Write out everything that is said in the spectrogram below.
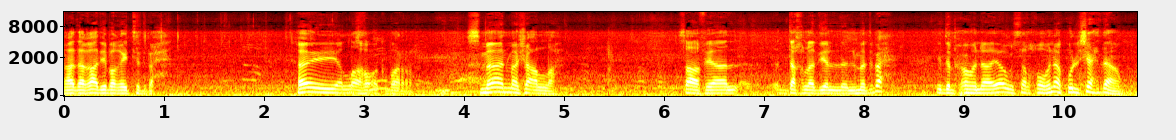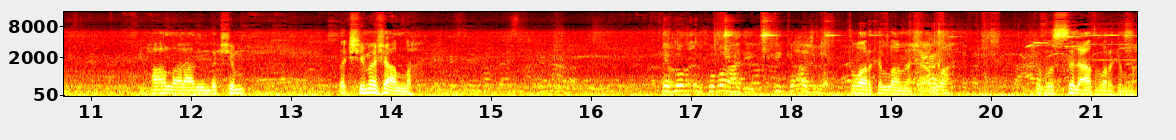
هذا غادي باغي تذبح. هي الله أكبر. سمان ما شاء الله. صافي الدخلة ديال المذبح يذبحوا هنايا ويسرخوا هنا كل شيء حداهم. سبحان الله العظيم داك الشيء داك الشيء ما شاء الله. الكبر الكبر هذيك فيك اجمل تبارك الله ما شاء الله. شوفوا السلعة تبارك الله.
